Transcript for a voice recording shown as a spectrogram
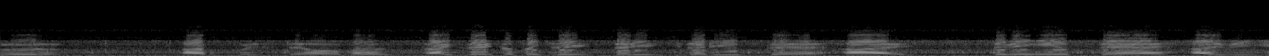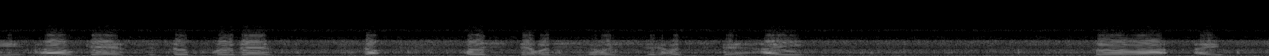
プ。アップしてよ。まだはい、左ちょっと左、左、左打って。はい。で、右打って。はい、右。あ、オッケー。ちょっとそれで、と保持して、保持して、保持して、保持して。はい。そのまま、はい。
